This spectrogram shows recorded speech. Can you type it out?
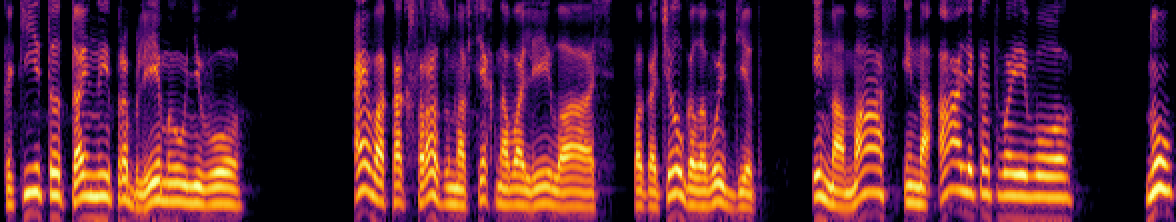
Какие-то тайные проблемы у него. Эва как сразу на всех навалилась, покачал головой дед. И на нас, и на Алика твоего. Ну,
